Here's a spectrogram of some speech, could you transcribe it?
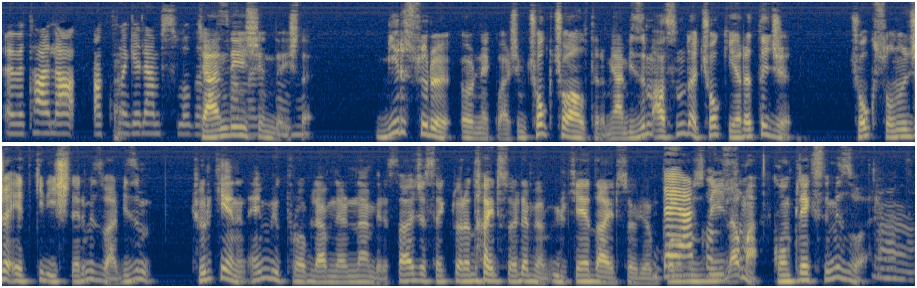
Evet hala aklına gelen bir slogan. Kendi işinde işte. Bir sürü örnek var. Şimdi çok çoğaltırım. Yani bizim aslında çok yaratıcı, çok sonuca etkili işlerimiz var. Bizim Türkiye'nin en büyük problemlerinden biri. Sadece sektöre dair söylemiyorum. Ülkeye dair söylüyorum. Değer Konumuz konusu. değil ama kompleksimiz var. Hmm.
